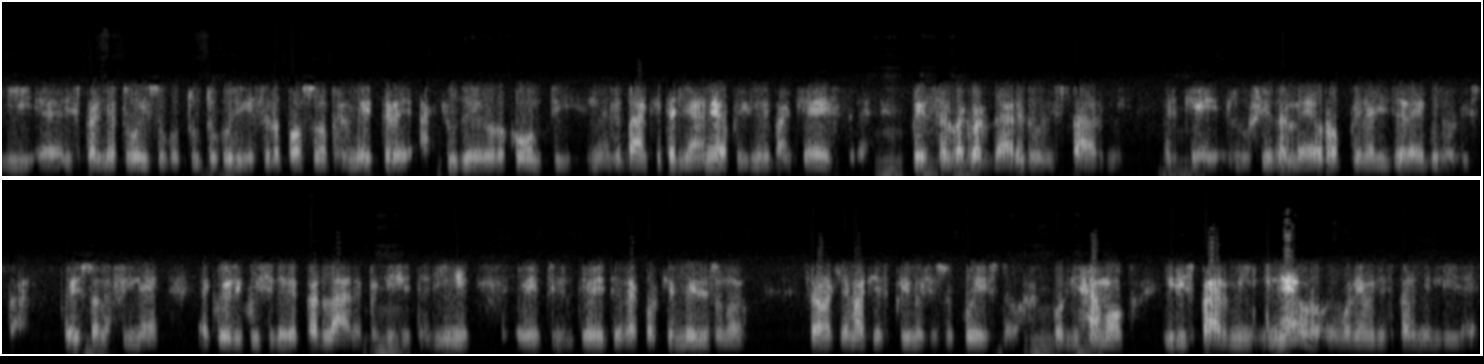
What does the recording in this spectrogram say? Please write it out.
i eh, risparmiatori, soprattutto quelli che se lo possono permettere, a chiudere i loro conti nelle banche italiane e aprire le banche estere per salvaguardare i loro risparmi perché l'uscita dall'euro penalizzerebbe il risparmio. Questo alla fine è quello di cui si deve parlare, perché i cittadini evidentemente tra qualche mese sono, saranno chiamati a esprimersi su questo. Vogliamo i risparmi in euro o vogliamo i risparmi in lire?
